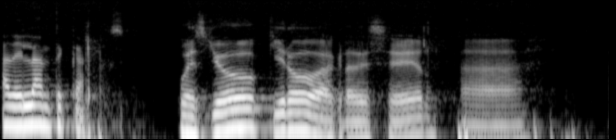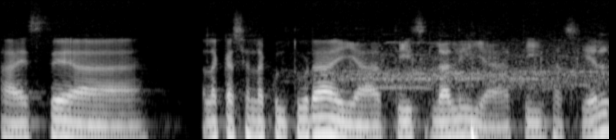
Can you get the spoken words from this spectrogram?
Adelante, Carlos. Pues yo quiero agradecer a, este, a, la Casa de la Cultura y a ti, Lali, y a ti, Jaciel,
